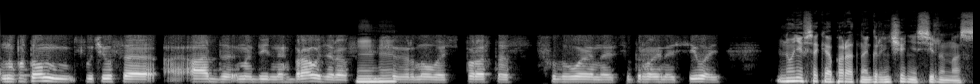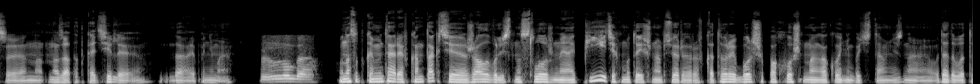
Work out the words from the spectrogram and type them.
но потом случился ад мобильных браузеров, mm-hmm. и все вернулось просто с удвоенной, с утроенной силой. Ну, они всякие аппаратные ограничения сильно нас назад откатили, да, я понимаю. Ну да. У нас тут комментарии ВКонтакте жаловались на сложный API этих mutation обсерверов, который больше похож на какой-нибудь там, не знаю, вот это вот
